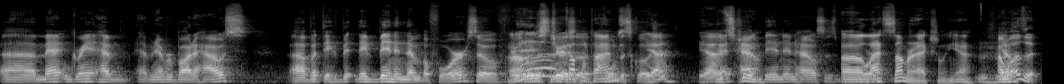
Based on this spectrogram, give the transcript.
uh, Matt and Grant have, have never bought a house, uh, but they've been, they've been in them before. So for Oh, the it is listeners, true. a Couple full times. disclosure, Yeah, yeah, you it's guys have been in houses before. Uh, last summer, actually. Yeah. How was it?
